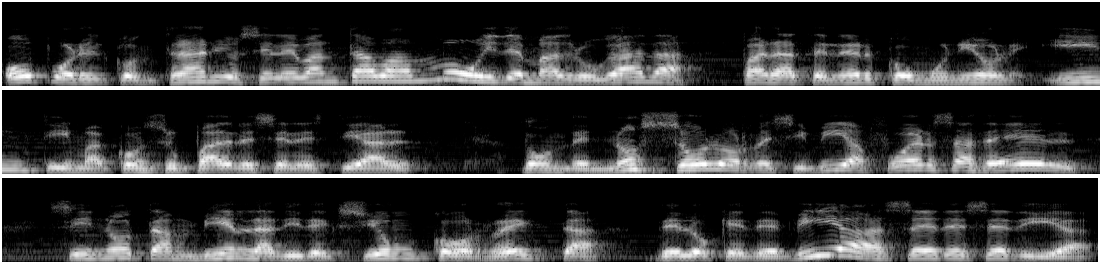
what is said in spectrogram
o por el contrario se levantaba muy de madrugada para tener comunión íntima con su Padre Celestial, donde no solo recibía fuerzas de Él, sino también la dirección correcta de lo que debía hacer ese día.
